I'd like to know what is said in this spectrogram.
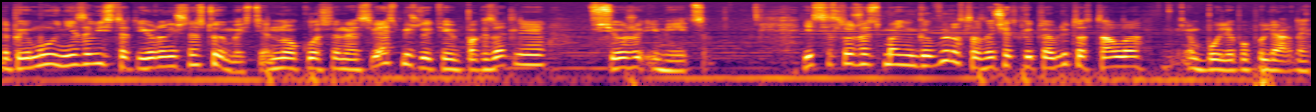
напрямую не зависит от ее рыночной стоимости, но косвенная связь между этими показателями все же имеется. Если сложность майнинга выросла, значит криптоблюта стала более популярной.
